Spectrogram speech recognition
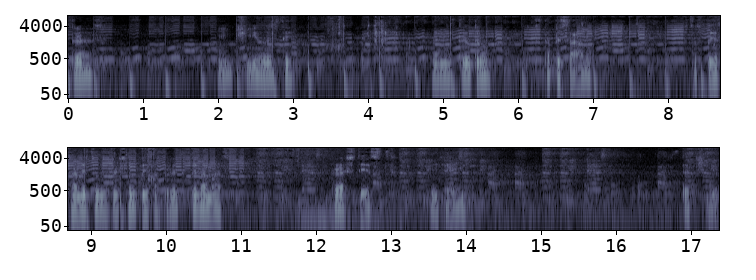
atrás. Bien chido este. Vean este otro. Este está pesado. Estos pesan estos de fricción pesan pero este pesa más. Crash test dice ahí. Está chido.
